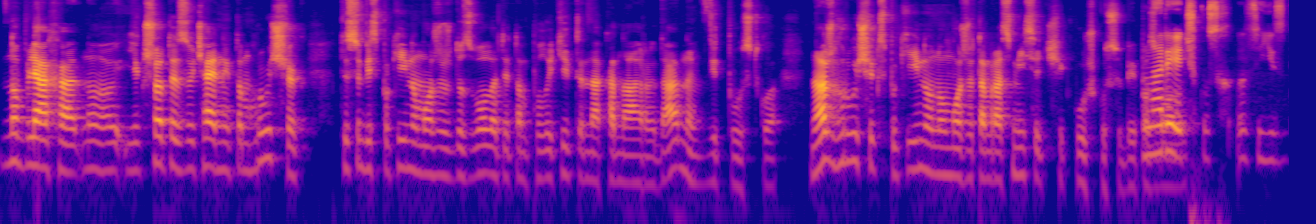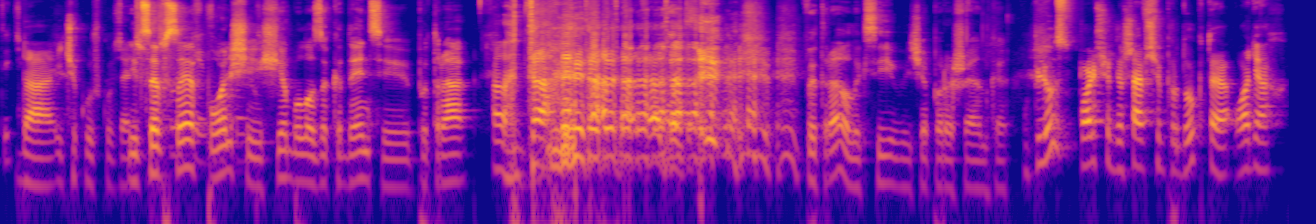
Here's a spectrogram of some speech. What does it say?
ну, бляха, ну, якщо ти звичайний там грузчик, ти собі спокійно можеш дозволити там полетіти на Канари, да, на відпустку. Наш грузчик спокійно, ну, може там раз в місяць чекушку собі На річку з'їздить. Да, і чекушку взяти. І це все в Польщі ще було за каденції Петра Петра Олексійовича Порошенка. Плюс в Польщі дешевші продукти, одяг,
